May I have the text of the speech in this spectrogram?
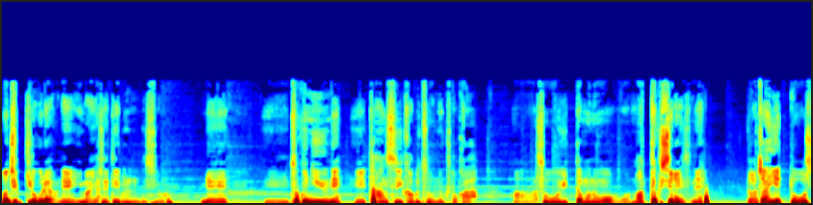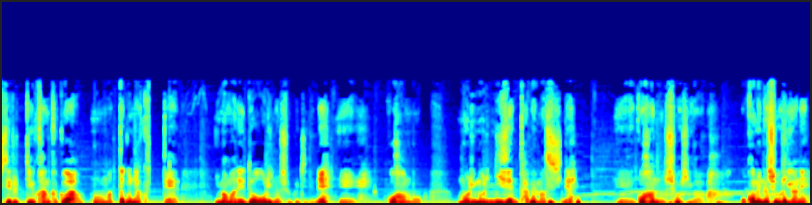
まあ10キロぐらいはね今痩せてるんですよ。で、えー、俗に言うね、炭水化物を抜くとかあそういったものを全くしてないですね。だからダイエットをしてるっていう感覚はもう全くなくって今まで通りの食事でね、えー、ご飯ももりもり2膳食べますしね、えー、ご飯の消費が、お米の消費がね、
